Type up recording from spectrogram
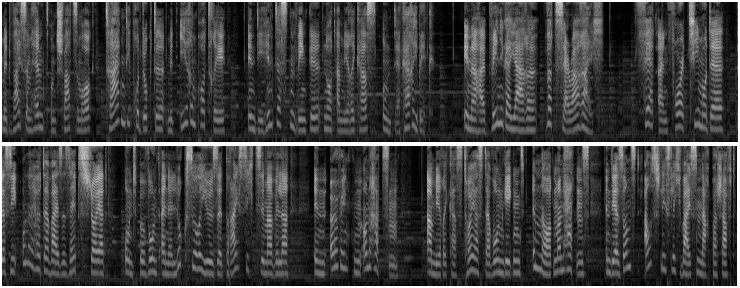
mit weißem Hemd und schwarzem Rock, tragen die Produkte mit ihrem Porträt in die hintersten Winkel Nordamerikas und der Karibik. Innerhalb weniger Jahre wird Sarah reich. Fährt ein Ford T-Modell, das sie unerhörterweise selbst steuert und bewohnt eine luxuriöse 30-Zimmer-Villa in Irvington on Hudson – Amerikas teuerster Wohngegend im Norden Manhattans, in der sonst ausschließlich weißen Nachbarschaft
